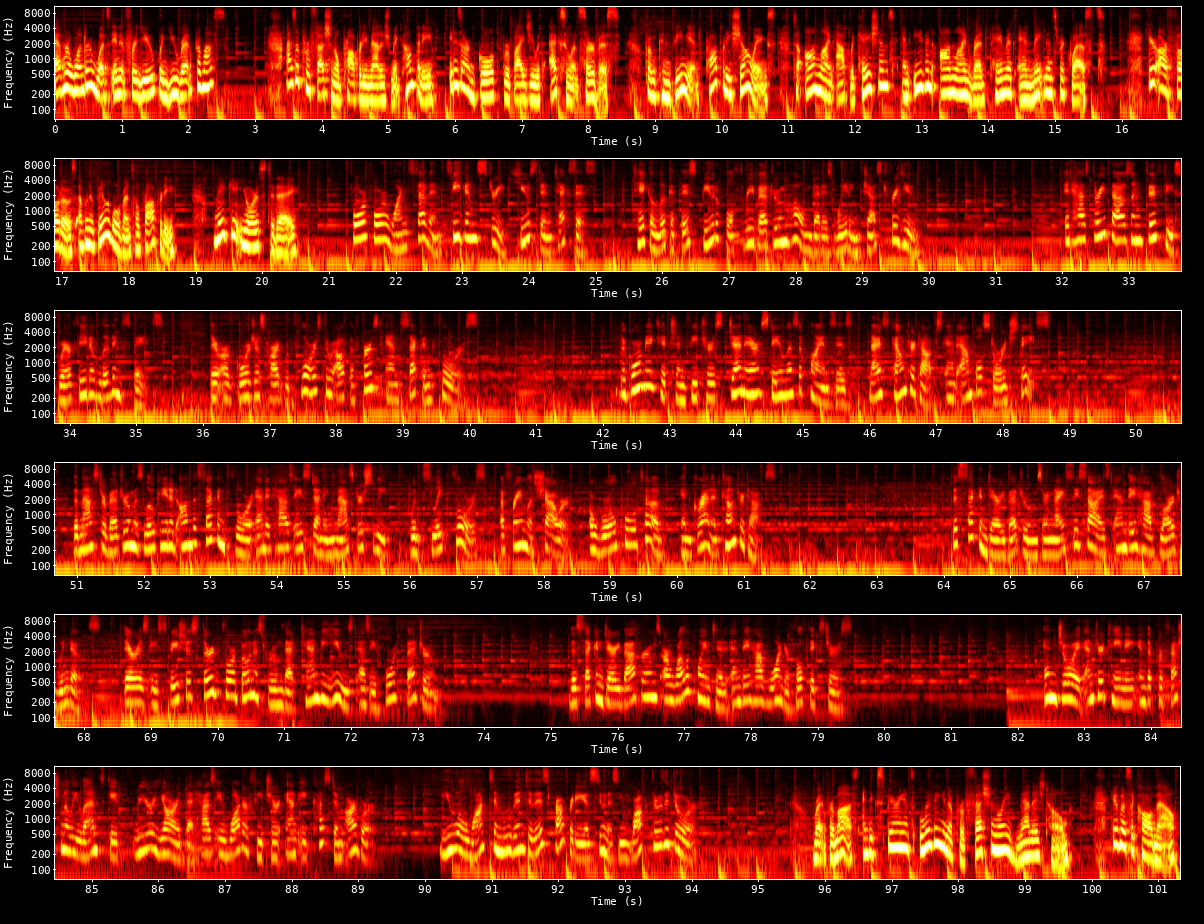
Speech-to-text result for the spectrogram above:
Ever wonder what's in it for you when you rent from us? As a professional property management company, it is our goal to provide you with excellent service, from convenient property showings to online applications and even online rent payment and maintenance requests. Here are photos of an available rental property. Make it yours today. 4417 Feagan Street, Houston, Texas. Take a look at this beautiful three bedroom home that is waiting just for you. It has 3,050 square feet of living space. There are gorgeous hardwood floors throughout the first and second floors. The gourmet kitchen features Jenn-Air stainless appliances, nice countertops, and ample storage space. The master bedroom is located on the second floor and it has a stunning master suite with slate floors, a frameless shower, a whirlpool tub, and granite countertops. The secondary bedrooms are nicely sized and they have large windows. There is a spacious third floor bonus room that can be used as a fourth bedroom. The secondary bathrooms are well appointed and they have wonderful fixtures. Enjoy entertaining in the professionally landscaped rear yard that has a water feature and a custom arbor. You will want to move into this property as soon as you walk through the door. Rent from us and experience living in a professionally managed home. Give us a call now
